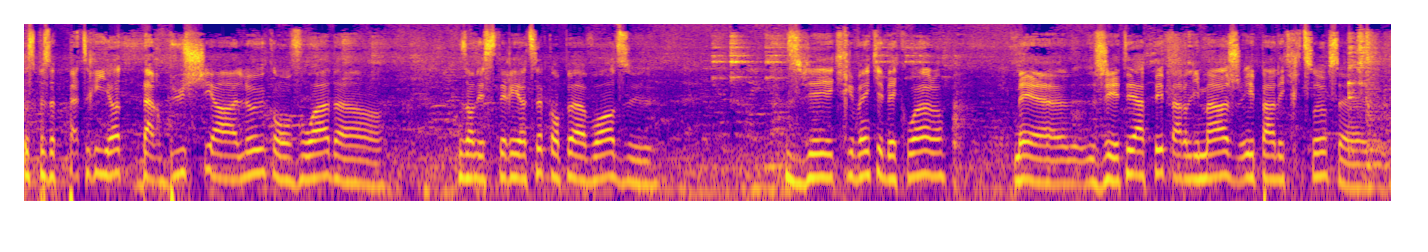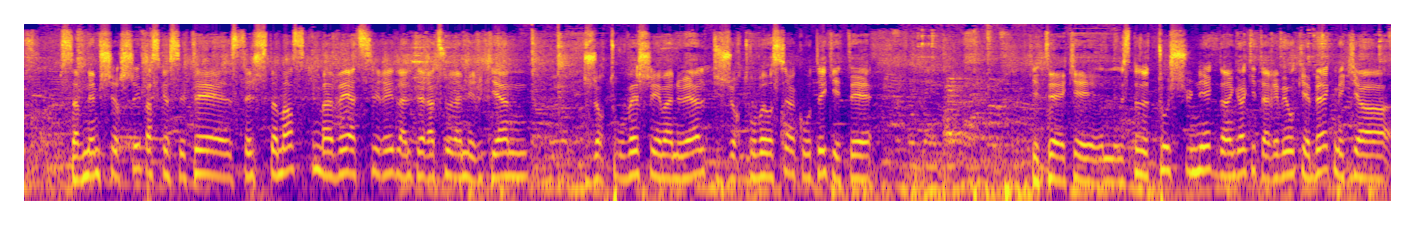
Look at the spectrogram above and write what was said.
espèce de patriote barbu chialeux qu'on voit dans, dans les stéréotypes qu'on peut avoir du, vieil écrivain québécois. Mais euh, j'ai été happé par l'image et par l'écriture. Ça, ça, venait me chercher parce que c'était justement ce qui m'avait attiré de la littérature américaine. Je retrouvais chez Emmanuel, puis je retrouvais aussi un côté qui était qui était qui est une espèce de touche unique d'un gars qui est arrivé au Québec, mais qui a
